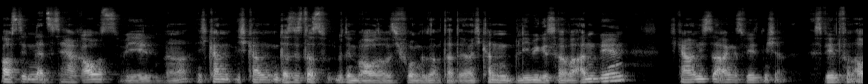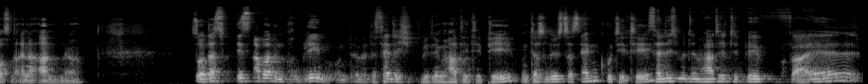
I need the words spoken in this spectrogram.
aus dem Netz heraus wählen. Ja? Ich kann, ich kann, das ist das mit dem Browser, was ich vorhin gesagt hatte. Ja? Ich kann ein beliebiges Server anwählen. Ich kann nicht sagen, es wählt mich, es wählt von außen einer an. Ja? So, das ist aber ein Problem und äh, das hätte ich mit dem HTTP und das löst das MQTT. Das hätte ich mit dem HTTP, weil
